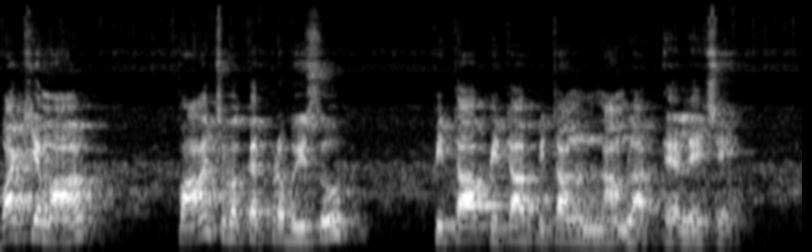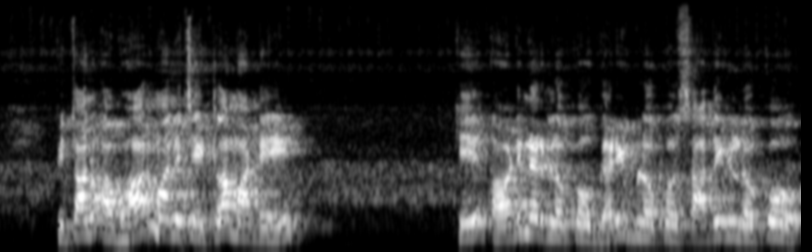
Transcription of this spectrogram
વાક્યમાં પાંચ વખત પ્રભુ ઈસુ પિતા પિતા, પિતાનું નામ લે છે. પિતાનો આભાર માને છે એટલા માટે કે ઓર્ડિનરી લોકો, ગરીબ લોકો સાદિક લોકો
